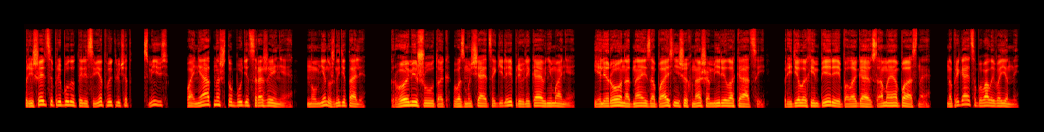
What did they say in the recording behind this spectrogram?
Пришельцы прибудут или свет выключат? Смеюсь. Понятно, что будет сражение, но мне нужны детали. Кроме шуток, возмущается Гилей, привлекая внимание. Елерон — одна из опаснейших в нашем мире локаций. В пределах Империи, полагаю, самая опасная. Напрягается бывалый военный.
